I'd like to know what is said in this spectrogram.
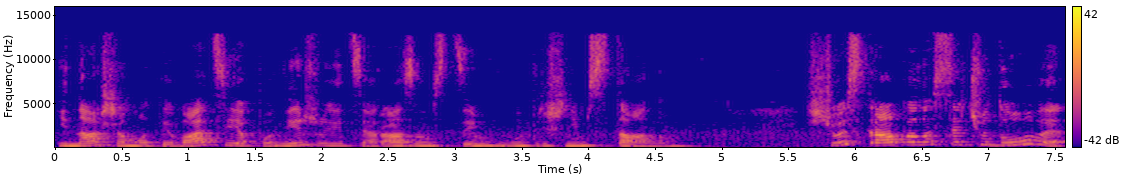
і наша мотивація понижується разом з цим внутрішнім станом. Щось трапилося чудове.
